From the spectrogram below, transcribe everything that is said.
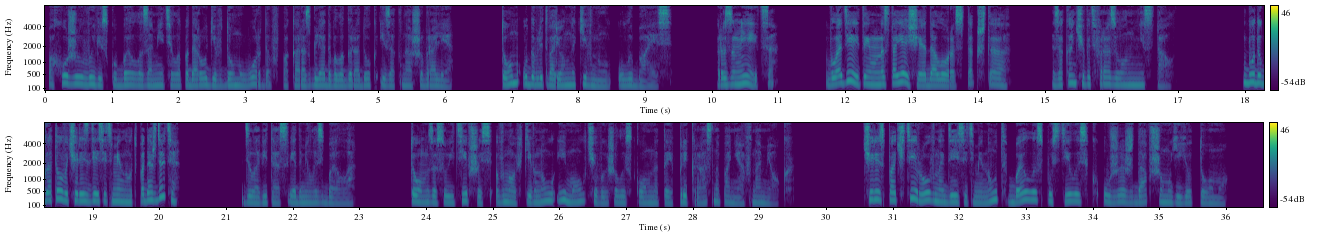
Похожую вывеску Белла заметила по дороге в дом Уордов, пока разглядывала городок из окна «Шевроле». Том удовлетворенно кивнул, улыбаясь. «Разумеется. Владеет им настоящая Долорес, так что...» Заканчивать фразу он не стал. «Буду готова через десять минут. Подождете? Деловито осведомилась Белла. Том, засуетившись, вновь кивнул и молча вышел из комнаты, прекрасно поняв намек. Через почти ровно десять минут Белла спустилась к уже ждавшему ее Тому.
